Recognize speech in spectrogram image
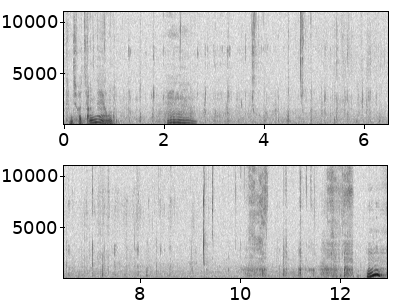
김치가 작네요. 음. 음.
